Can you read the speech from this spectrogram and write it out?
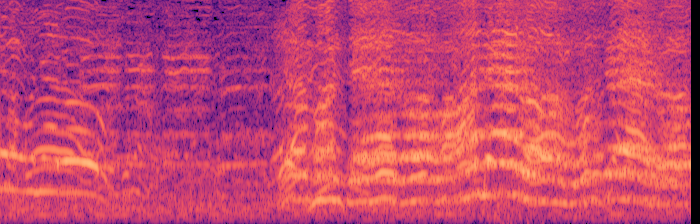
Habanero. Montero, Habanero, Montero.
